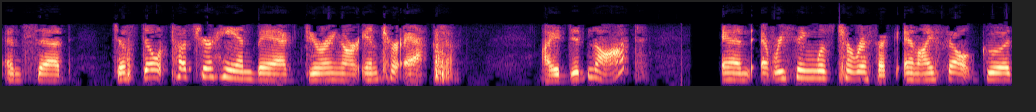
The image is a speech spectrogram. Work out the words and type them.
and said, just don't touch your handbag during our interaction. I did not, and everything was terrific, and I felt good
